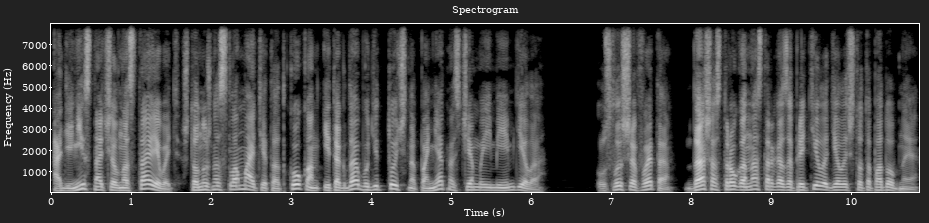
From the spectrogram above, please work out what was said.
А Денис начал настаивать, что нужно сломать этот кокон, и тогда будет точно понятно, с чем мы имеем дело. Услышав это, Даша строго-настрого запретила делать что-то подобное.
